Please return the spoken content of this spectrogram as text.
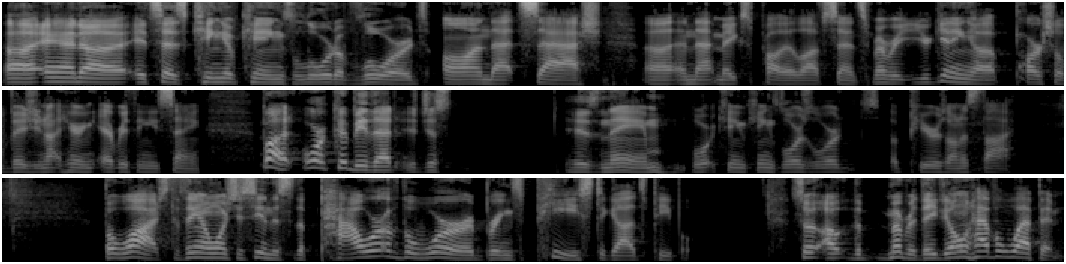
Uh, and uh, it says King of Kings, Lord of Lords on that sash, uh, and that makes probably a lot of sense. Remember, you're getting a partial vision, not hearing everything he's saying. But, or it could be that it just his name, Lord, King of Kings, Lord of Lords, appears on his thigh. But watch, the thing I want you to see in this the power of the word brings peace to God's people. So uh, the, remember, they don't have a weapon.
